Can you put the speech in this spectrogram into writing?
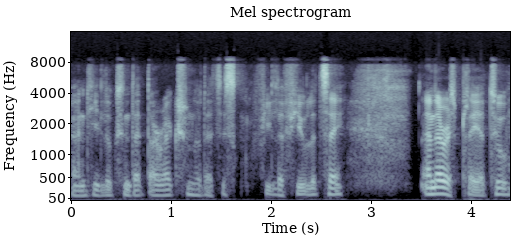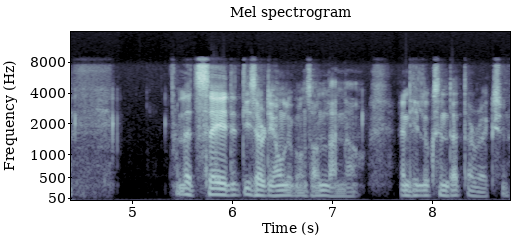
and he looks in that direction. So that's his field of view, let's say, and there is player two. Let's say that these are the only ones online now, and he looks in that direction,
